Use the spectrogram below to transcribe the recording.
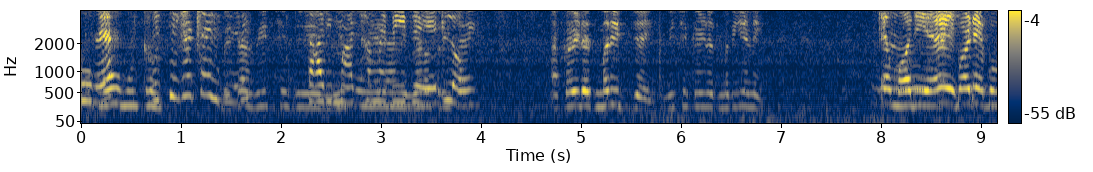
બહુ મોટો. વીછી ગટાઈ ઝેરી? તારી માથામાં દી જાય એટલો. આ કઈડત મરી જ જાય. મરીએ નહીં. એ મરી બહુ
